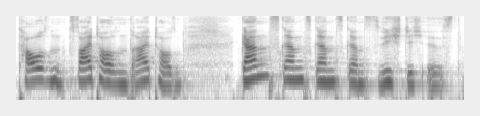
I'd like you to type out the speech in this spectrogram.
1000, 2000, 3000 ganz, ganz, ganz, ganz wichtig ist.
